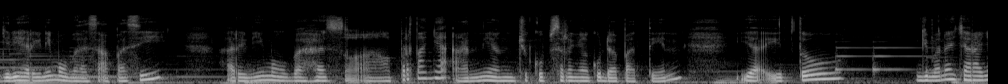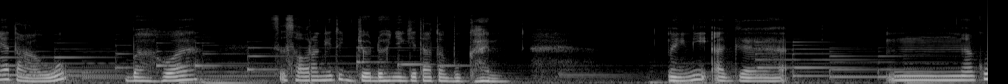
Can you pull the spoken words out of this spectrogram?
jadi hari ini mau bahas apa sih? Hari ini mau bahas soal pertanyaan yang cukup sering aku dapatin, yaitu gimana caranya tahu bahwa seseorang itu jodohnya kita atau bukan. Nah ini agak hmm, aku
